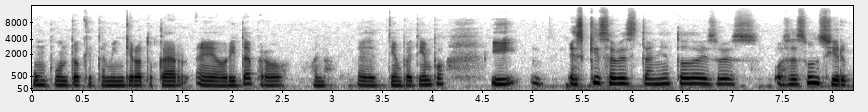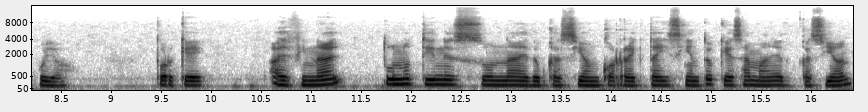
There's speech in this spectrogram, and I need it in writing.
un punto que también quiero tocar eh, ahorita, pero bueno, tiempo de tiempo. Y es que, ¿sabes, Tania? Todo eso es, o sea, es un círculo, porque al final tú no tienes una educación correcta y siento que esa mala educación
